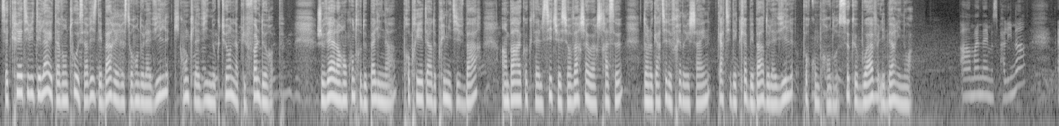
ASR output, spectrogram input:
Cette créativité-là est avant tout au service des bars et restaurants de la ville qui comptent la vie nocturne la plus folle d'Europe. Je vais à la rencontre de Palina, propriétaire de Primitive Bar, un bar à cocktail situé sur Warschauer Strasse, dans le quartier de Friedrichshain, quartier des clubs et bars de la ville, pour comprendre ce que boivent les Berlinois. Uh,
